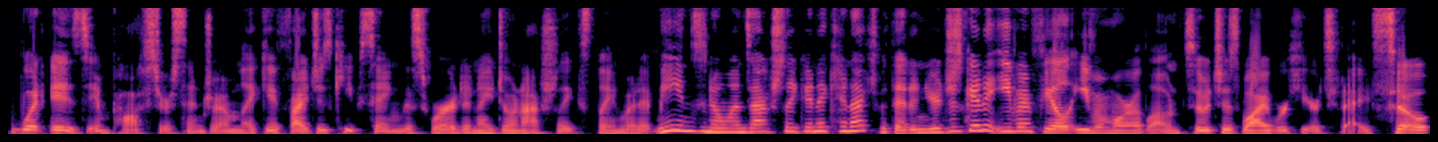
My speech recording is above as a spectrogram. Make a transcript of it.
what is imposter syndrome? Like, if I just keep saying this word and I don't actually explain what it means, no one's actually going to connect with it. And you're just going to even feel even more alone. So, which is why we're here today. So,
